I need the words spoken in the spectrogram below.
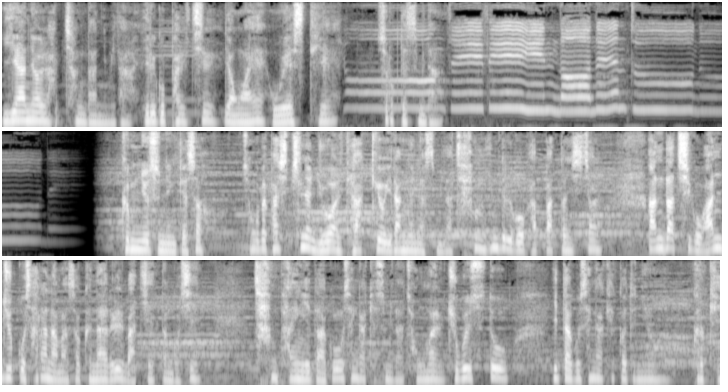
이한열 합창단입니다. 1987 영화의 OST에 수록됐습니다. 금유수님께서 1987년 6월 대학교 1학년이었습니다. 참 힘들고 바빴던 시절 안 다치고 안 죽고 살아남아서 그날을 맞이했던 것이 참 다행이다고 생각했습니다. 정말 죽을 수도 있다고 생각했거든요. 그렇게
